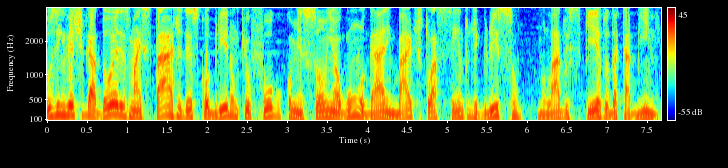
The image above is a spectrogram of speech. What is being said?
Os investigadores mais tarde descobriram que o fogo começou em algum lugar embaixo do assento de Grissom, no lado esquerdo da cabine,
